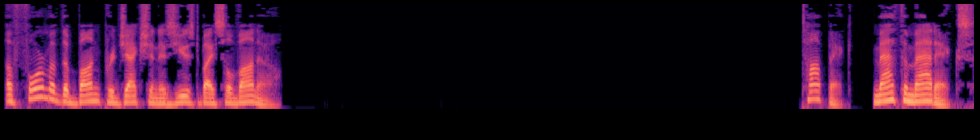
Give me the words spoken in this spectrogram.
A form of the Bonne projection is used by Silvano. Mathematics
